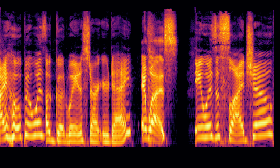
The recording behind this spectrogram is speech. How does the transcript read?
I hope it was a good way to start your day. It was. It was a slideshow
